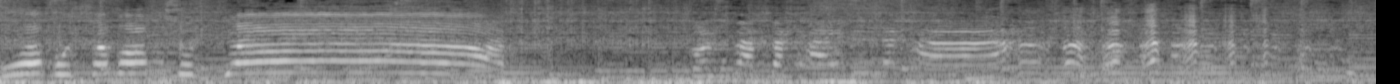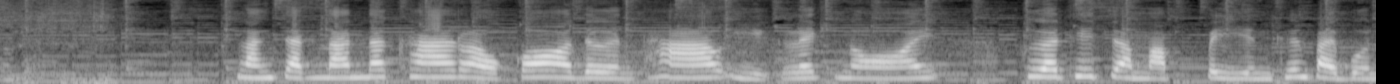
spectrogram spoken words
บัวบุษบงสุดยอด กดซับสไครต์ด้วยนะคะ หลังจากนั้นนะคะเราก็เดินเท้าอีกเล็กน้อย เพื่อที่จะมาปีนขึ้นไปบน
